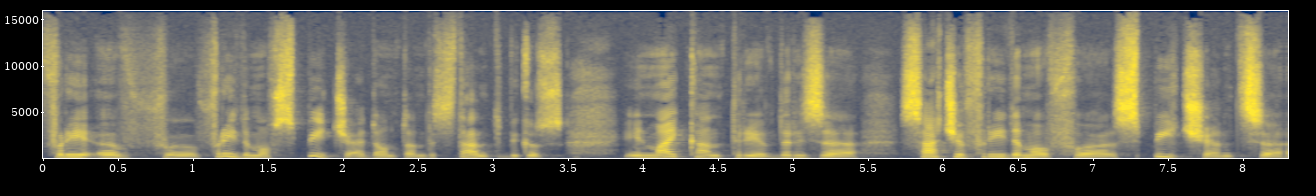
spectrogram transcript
free, uh, freedom of speech. I don't understand because in my country there is a, such a freedom of uh, speech, and uh,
